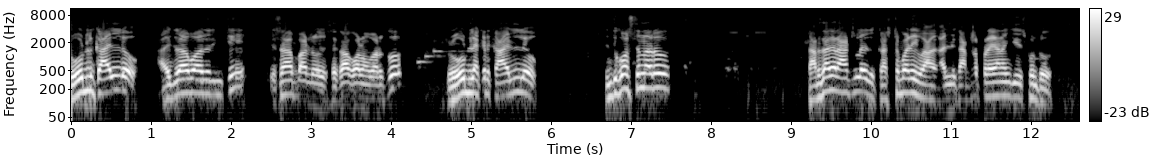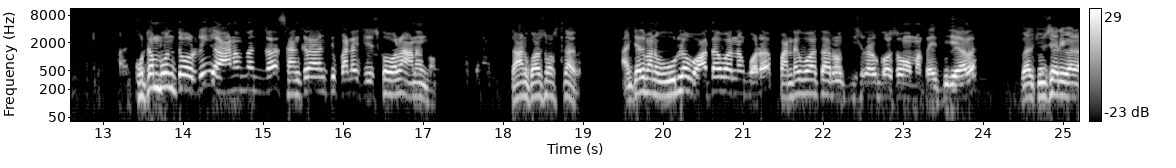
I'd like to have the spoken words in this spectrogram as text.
రోడ్లు ఖాళీలో హైదరాబాద్ నుంచి విశాఖపట్నం శ్రీకాకుళం వరకు రోడ్లు ఎక్కడ ఖాళీ లేవు. ఎందుకు వస్తున్నారు సరదాగా రావట్లేదు. కష్టపడి అన్ని గంటల ప్రయాణం చేసుకుంటూ. కుటుంబంతో ఆనందంగా సంక్రాంతి పండుగ చేసుకోవాలని ఆనందం. దానికోసం వస్తున్నారు. అంచేత మన ఊర్లో వాతావరణం కూడా పండగ వాతావరణం తీసుకురావడం కోసం మనం ప్రయత్నం చేయాలి? ఇవాళ చూశారు ఇవాళ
